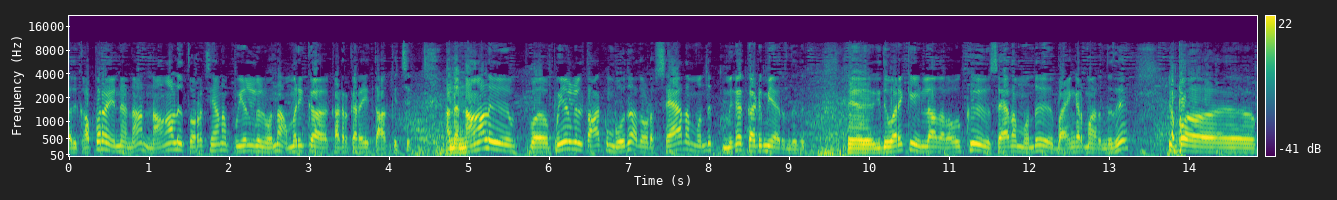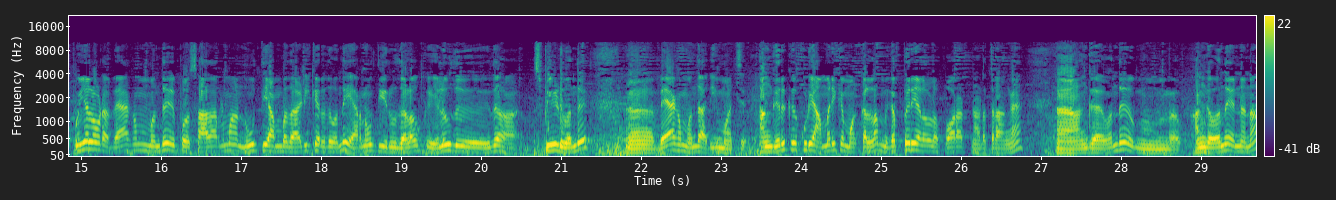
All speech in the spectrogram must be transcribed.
அதுக்கப்புறம் என்னன்னா நாலு தொடர்ச்சியான புயல்கள் வந்து அமெரிக்கா கடற்கரையை தாக்குச்சு. அந்த நாலு புயல்கள் தாக்கும் போது அதோட சேதம் வந்து மிக கடுமையாக இருந்தது. இது வரைக்கும் இல்லாத அளவுக்கு சேதம் வந்து பயங்கரமாக இருந்தது. அப்போ புயலோட வேகம் வந்து இப்போ சாதாரணமாக நூற்றி ஐம்பது அடி குதிக்கிறது வந்து இரநூத்தி இருபது அளவுக்கு எழுபது இது ஸ்பீடு வந்து வேகம் வந்து அதிகமாச்சு. அங்க இருக்கக்கூடிய அமெரிக்க மக்கள்லாம் மிகப்பெரிய அளவுல போராட்டம் நடத்துறாங்க. அங்கே அங்க வந்து அங்கே அங்க வந்து என்னன்னா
